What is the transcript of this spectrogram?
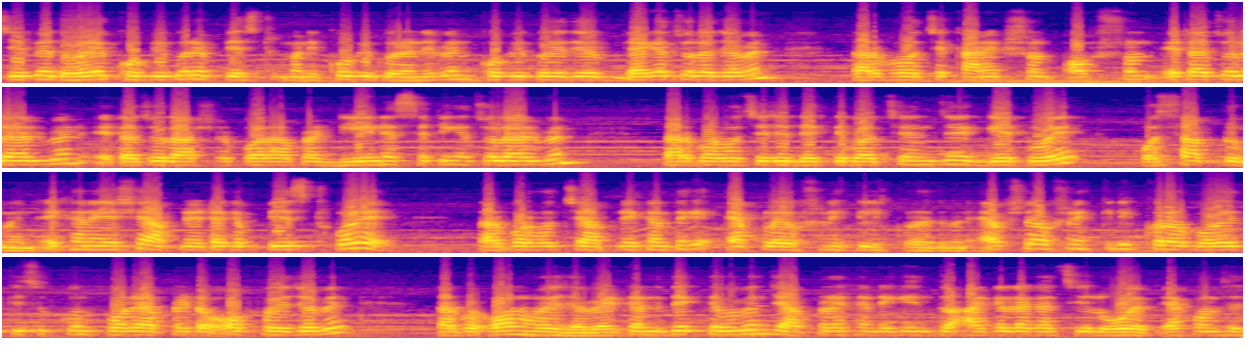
চেপে ধরে কপি করে পেস্ট মানে কপি করে নেবেন কপি করে দিয়ে ব্যাগে চলে যাবেন, তারপর হচ্ছে কানেকশন অপশন এটা চলে আসবেন, এটা চলে আসার পর আপনার ডিএনএস সেটিং এ চলে আসবেন, তারপর হচ্ছে যে দেখতে পাচ্ছেন যে গেটওয়ে ও সাবডোমেন এখানে এসে আপনি এটাকে পেস্ট করে তারপর হচ্ছে আপনি এখান থেকে অ্যাপ্লাই অপশনে ক্লিক করে দেবেন। অ্যাপ্লাই অপশনে ক্লিক করার পরে কিছুক্ষণ পরে আপনার এটা অফ হয়ে যাবে, তারপর অন হয়ে যাবে। এখানে দেখতে পাবেন যে আপনার এখানে কিন্তু আগে লেখা ছিল ওয়েব এখন হচ্ছে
